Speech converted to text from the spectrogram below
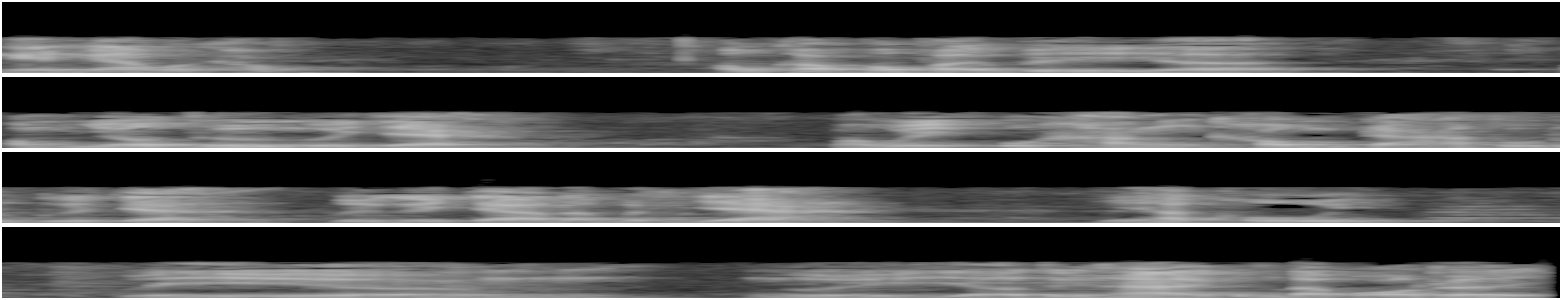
nghẹn ngào và khóc. Ông khóc không phải vì uh, ông nhớ thương người cha mà vì uất hận không trả thù được người cha vì người cha đã bệnh già bị hắt hủi vì uh, người vợ thứ hai cũng đã bỏ rơi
